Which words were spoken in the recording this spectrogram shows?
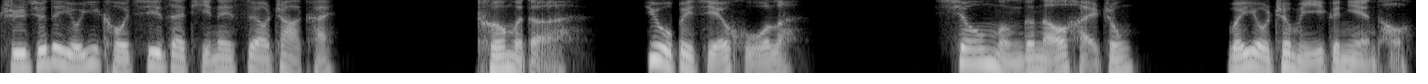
只觉得有一口气在体内似要炸开，特么的，又被截胡了！萧猛的脑海中唯有这么一个念头。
